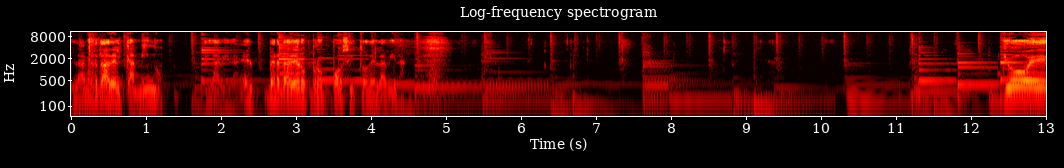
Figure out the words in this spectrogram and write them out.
la verdad del camino de la vida, el verdadero propósito de la vida. Yo he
